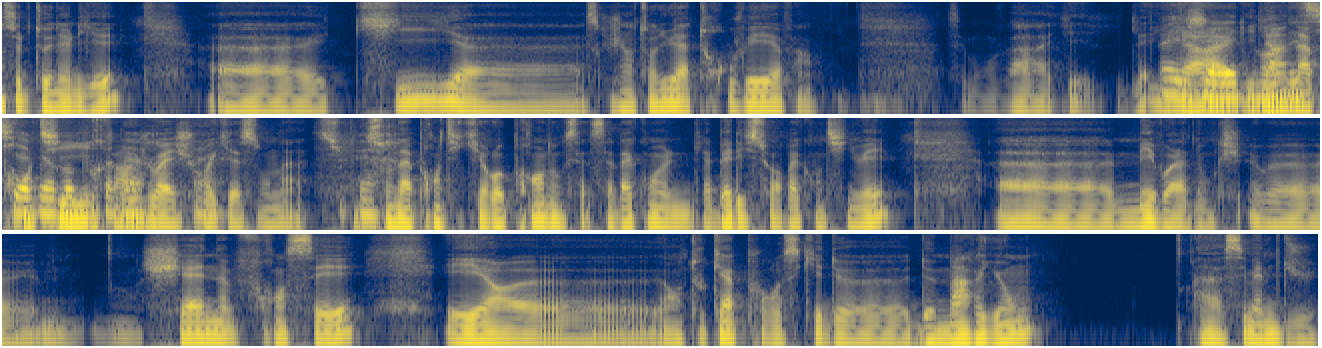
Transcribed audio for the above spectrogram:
seul tonnelier qui, ce que j'ai entendu, a trouvé, c'est bon, va, il, il, a, il a, un apprenti, enfin, je crois qu'il y a son, son, apprenti qui reprend, donc ça, ça va, la belle histoire va continuer. mais voilà, donc chaîne français et en tout cas pour ce qui est de, de Marion. Euh, c'est même du,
